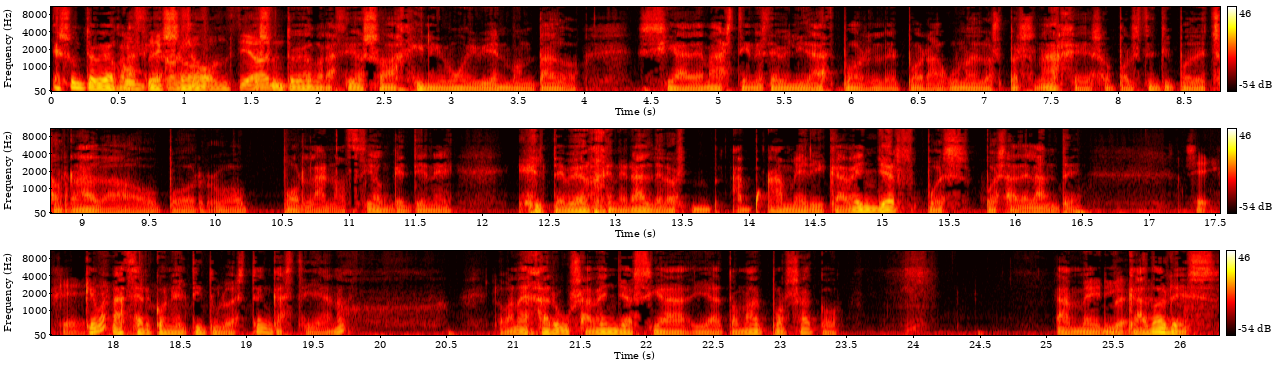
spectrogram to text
Es un su gracioso, es un TVO gracioso, ágil y muy bien montado. Si además tienes debilidad por, por alguno de los personajes o por este tipo de chorrada o por, o por la noción que tiene el TVO en general de los America Avengers, pues, pues adelante. Sí, que... ¿Qué van a hacer con el título este en castellano? ¿Lo van a dejar US Avengers y a, y a tomar por saco? Americadores.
